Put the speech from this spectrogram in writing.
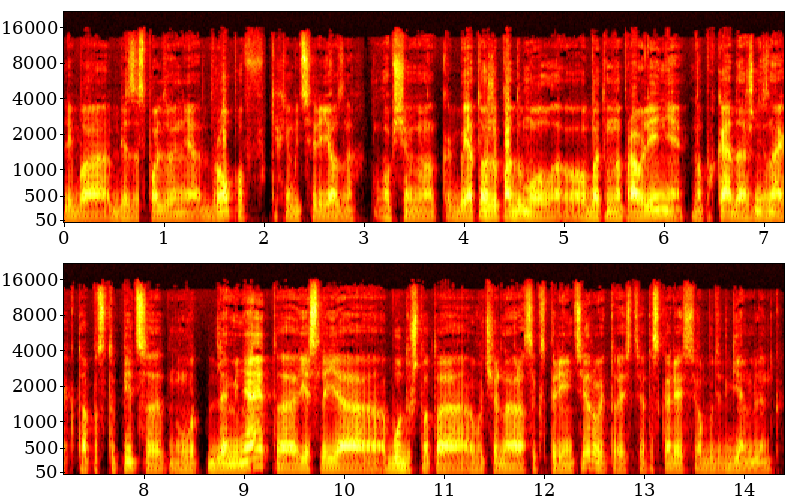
либо без использования дропов каких-нибудь серьезных. В общем, как бы я тоже подумывал об этом направлении, но пока я даже не знаю, как туда подступиться. Ну, вот для меня это, если я буду что-то в очередной раз экспериментировать, то есть это, скорее всего, будет гемблинг.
